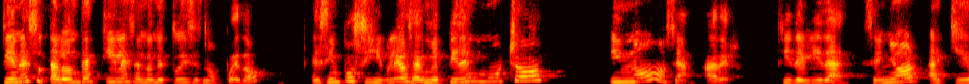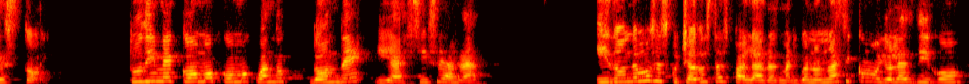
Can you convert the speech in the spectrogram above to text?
tiene su talón de Aquiles en donde tú dices, no puedo, es imposible, o sea, me piden mucho y no, o sea, a ver, fidelidad, Señor, aquí estoy. Tú dime cómo, cómo, cuándo, dónde y así se hará. ¿Y dónde hemos escuchado estas palabras, Mari? Bueno, no así como yo las digo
